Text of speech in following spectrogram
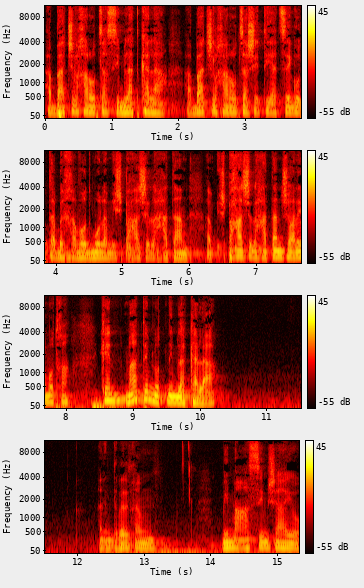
הבת שלך רוצה שמלת כלה, הבת שלך רוצה שתייצג אותה בכבוד מול המשפחה של החתן. המשפחה של החתן שואלים אותך, כן, מה אתם נותנים לכלה? אני מדבר איתכם ממעשים שהיו.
